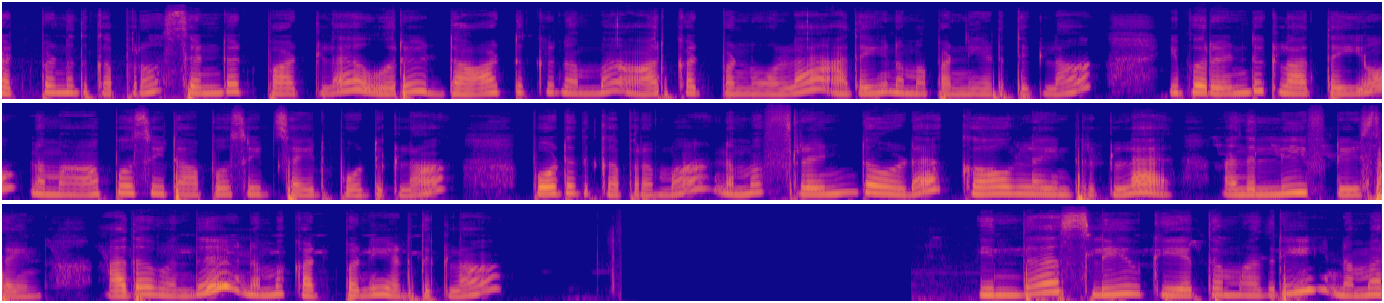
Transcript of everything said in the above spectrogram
கட் பண்ணதுக்கப்புறம் சென்டட் பார்ட்டில் ஒரு டாட்டுக்கு நம்ம ஆர் கட் பண்ணுவோம்ல அதையும் நம்ம பண்ணி எடுத்துக்கலாம். இப்போ ரெண்டு கிளாத்தையும் நம்ம ஆப்போசிட் ஆப்போசிட் சைடு போட்டுக்கலாம். போட்டதுக்கப்புறமா நம்ம ஃப்ரெண்டோட கர்வ் லைன் இருக்குல்ல அந்த லீஃப் டிசைன் அதை வந்து நம்ம கட் பண்ணி எடுத்துக்கலாம். இந்த ஸ்லீவுக்கு ஏற்ற மாதிரி நம்ம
